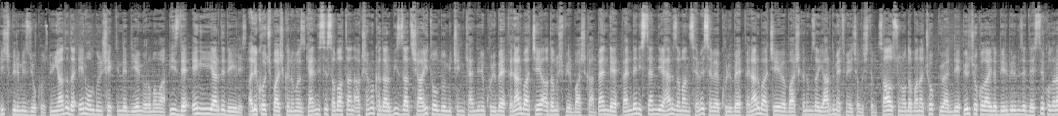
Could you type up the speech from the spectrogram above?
hiçbirimiz yokuz. Dünyada da en olgun şeklinde diyemiyorum ama biz de en iyi yerde değiliz. Ali Koç başkanımız kendisi sabahtan akşama kadar bizzat şahit olduğum için kendini kulübe Fenerbahçe'ye adamış bir başkan. Ben de benden istendiği her zaman seve seve kulübe Fenerbahçe'ye ve başkanımıza yardım etmeye çalıştım. Sağ olsun o da bana çok güvendi. Birçok olayda birbirimize destek olarak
